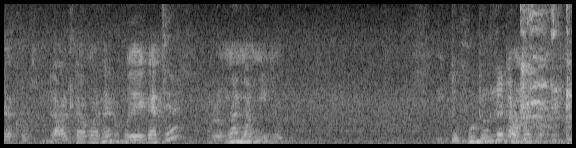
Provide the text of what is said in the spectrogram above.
দেখো, ডালটা আমাদের হয়ে গেছে, এবার আমরা নামিয়ে দেবো একটু ফুটে উঠলে নামাবো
